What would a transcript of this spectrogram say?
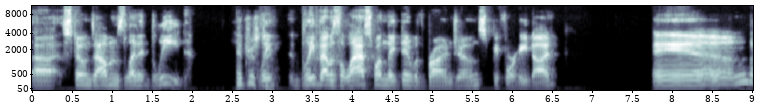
uh, Stones albums, Let It Bleed. Interesting. Believe, believe that was the last one they did with Brian Jones before he died. And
